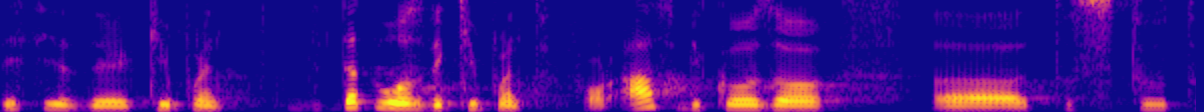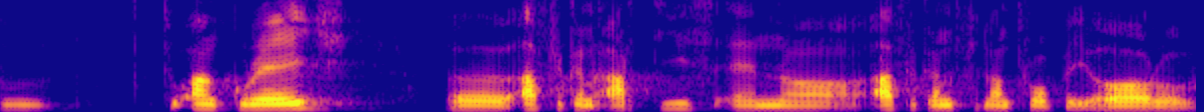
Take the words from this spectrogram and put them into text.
This is the key point. That was the key point for us because uh, uh, to, to, to encourage uh, African artists and uh, African philanthropy or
